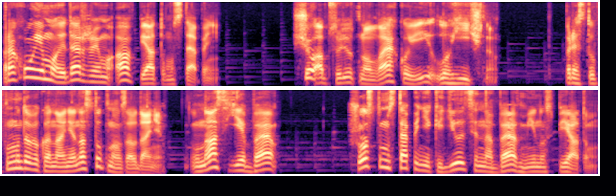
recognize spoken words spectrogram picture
Рахуємо і держуємо А в п'ятому степені, що абсолютно легко і логічно. Приступимо до виконання наступного завдання. У нас є b в шостому степені, який ділиться на b в мінус п'ятому.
